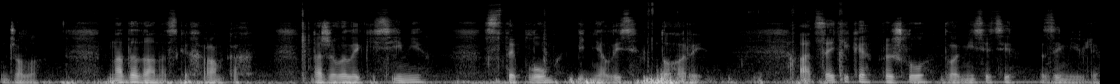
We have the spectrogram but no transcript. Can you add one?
бджола. На додановських рамках навіть великі сім'ї з теплом піднялись до гори. А це тільки пройшло два місяці зимівлі.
